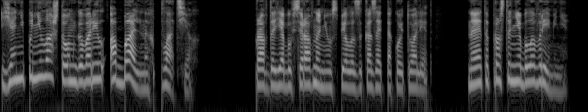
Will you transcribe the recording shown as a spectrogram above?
я не поняла, что он говорил о бальных платьях. Правда, я бы все равно не успела заказать такой туалет. На это просто не было времени.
